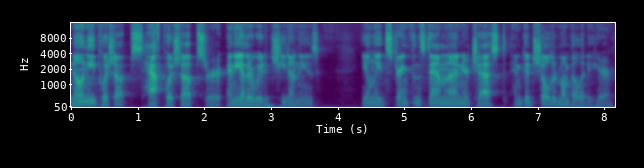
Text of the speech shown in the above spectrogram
No knee push ups, half push ups, or any other way to cheat on these. You'll need strength and stamina in your chest and good shoulder mobility here.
